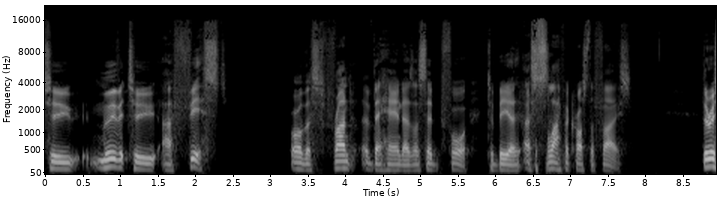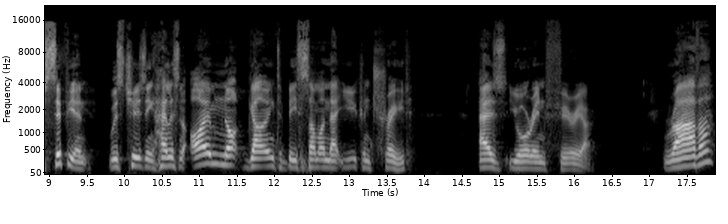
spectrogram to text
to move it to a fist or the front of the hand, as I said before, to be a, a slap across the face. The recipient was choosing, hey, listen, I'm not going to be someone that you can treat as your inferior. Rather,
